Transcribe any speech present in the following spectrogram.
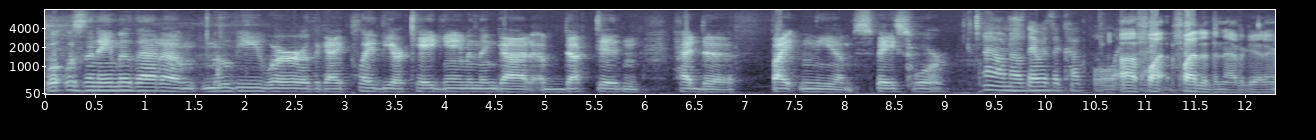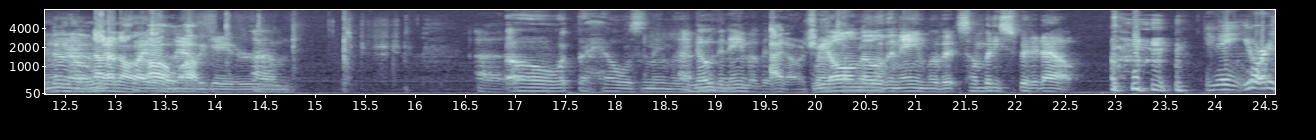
what was the name of that um, movie where the guy played the arcade game and then got abducted and had to fight in the um, space war? I don't know. There was a couple. Like Uh, that. flight, flight of the Navigator. No, no, no, not no, no. Flight of Oh, the uh, Navigator. um, Um, uh, oh, what the hell was the name of that? I know the name of it. I know. We all know about. the name of it. Somebody spit it out. It ain't yours,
